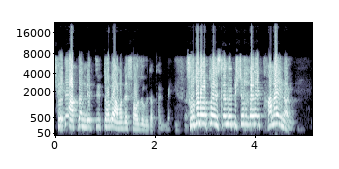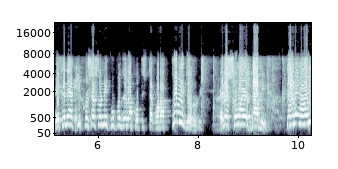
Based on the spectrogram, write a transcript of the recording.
সেটা আপনার নেতৃত্ব হবে আমাদের সহযোগিতা থাকবে। শুধুমাত্র ইসলামী বিশ্ববিদ্যালয় থানাই নয় এখানে একটি প্রশাসনিক উপজেলা প্রতিষ্ঠা করা খুবই জরুরি। এটা সময়ের দাবি। কেন নয়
